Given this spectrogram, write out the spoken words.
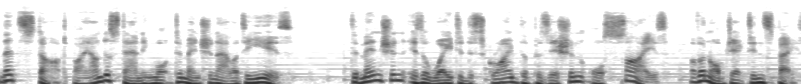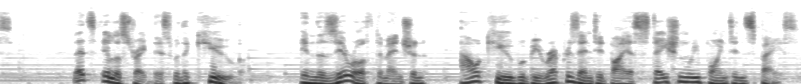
Let's start by understanding what dimensionality is. Dimension is a way to describe the position or size of an object in space. Let's illustrate this with a cube. In the zeroth dimension, our cube would be represented by a stationary point in space.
